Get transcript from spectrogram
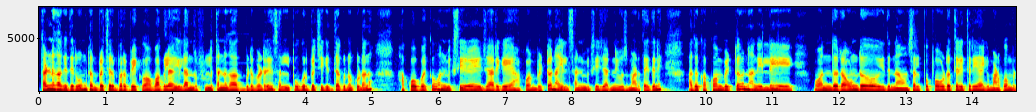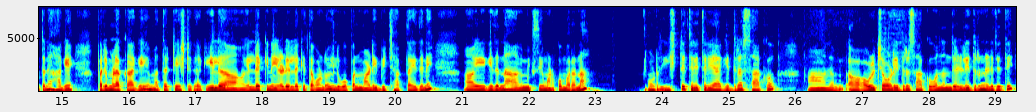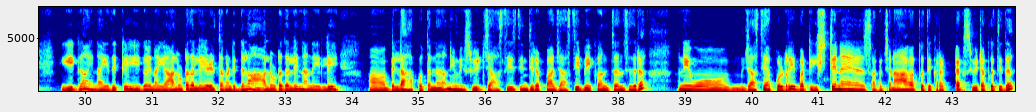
ತಣ್ಣಗಾಗಿದೆ ರೂಮ್ ಟೆಂಪ್ರೇಚರ್ ಬರಬೇಕು. ಆವಾಗಲೇ ಇಲ್ಲಾಂದ್ರೆ ಫುಲ್ ತಣ್ಣಗಾಗಿ ಬಿಡಬೇಡ್ರಿ. ಸ್ವಲ್ಪ ಉಗುರು ಬೆಚ್ಚಗಿದ್ದಾಗೂ ಕೂಡ ಹಾಕ್ಕೋಬೇಕು. ಒಂದು ಮಿಕ್ಸಿ ಜಾರಿಗೆ ಹಾಕ್ಕೊಂಡ್ಬಿಟ್ಟು ನಾನು ಇಲ್ಲಿ ಸಣ್ಣ ಮಿಕ್ಸಿ ಜಾರ್ನ ಯೂಸ್ ಮಾಡ್ತಾ ಇದ್ದೀನಿ. ಅದಕ್ಕೆ ಹಾಕ್ಕೊಂಬಿಟ್ಟು ನಾನು ಇಲ್ಲಿ ಒಂದು ರೌಂಡು ಇದನ್ನು ಒಂದು ಸ್ವಲ್ಪ ಪೌಡ್ರ್ ತೆರಿ ತೆರಿಯಾಗಿ ಮಾಡ್ಕೊಂಡ್ಬಿಡ್ತೀನಿ. ಹಾಗೆ ಪರಿಮಳಕ್ಕಾಗಿ ಮತ್ತು ಟೇಸ್ಟಿಗಾಗಿ ಇಲ್ಲಿ ಎಲ್ಲಕ್ಕಿನ ಎರಡು ಎಲ್ಲಕ್ಕಿ ತೊಗೊಂಡು ಇಲ್ಲಿ ಓಪನ್ ಮಾಡಿ ಬಿಚ್ಚಿ ಹಾಕ್ತಾ ಇದ್ದೀನಿ. ಈಗ ಇದನ್ನು ಮಿಕ್ಸಿಗೆ ಮಾಡ್ಕೊಂಬರೋಣ ನೋಡ್ರಿ, ಇಷ್ಟೇ ತೆರಿ ತೆರಿಯಾಗಿದ್ದರೆ ಸಾಕು. ಅವಳು ಚವಳು ಇದ್ರೆ ಸಾಕು, ಒಂದೊಂದು ಎಳ್ಳಿದ್ರೂ ನಡಿತೈತಿ. ಈಗ ನಾ ಇದಕ್ಕೆ, ಈಗ ನಾ ಯಾವ ಲೋಟದಲ್ಲಿ ಎಳ್ಳು ತಗೊಂಡಿದ್ನಲ್ಲ, ಆ ಲೋಟದಲ್ಲಿ ನಾನು ಇಲ್ಲಿ ಬೆಲ್ಲ ಹಾಕೋತಾನೆ. ನಾನು ನಿಮಗೆ ಸ್ವೀಟ್ ಜಾಸ್ತಿ ತಿಂತೀರಪ್ಪ, ಜಾಸ್ತಿ ಬೇಕು ಅಂತ ಅನ್ಸಿದ್ರೆ ನೀವು ಜಾಸ್ತಿ ಹಾಕ್ಕೊಳ್ರಿ ಬಟ್ ಇಷ್ಟೇ ಸಾಕು, ಚೆನ್ನಾಗಿ ಆಗ್ತೈತಿ ಕರೆಕ್ಟಾಗಿ ಸ್ವೀಟ್ ಆಗ್ತೈತಿ ಇದು.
